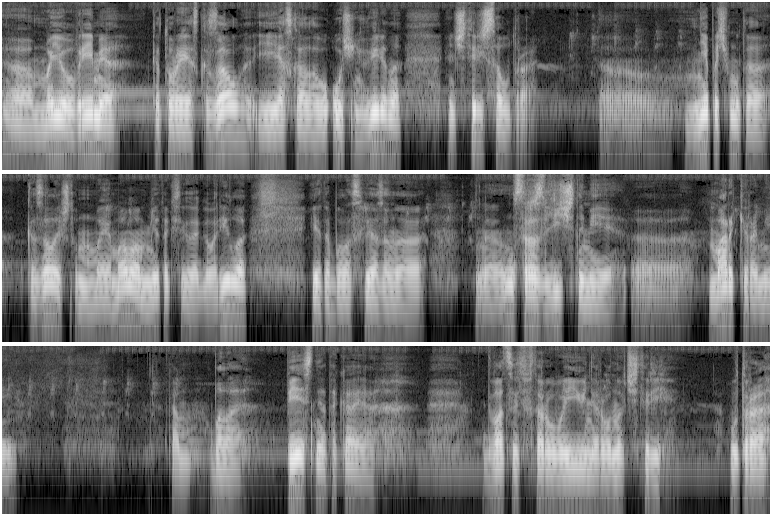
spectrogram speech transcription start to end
э, Мое время, которое я сказал, и я сказал его очень уверенно, 4 часа утра. Мне почему-то казалось, что моя мама мне так всегда говорила, и это было связано ну, с различными маркерами. Там была песня такая 22 июня ровно в 4 утра.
